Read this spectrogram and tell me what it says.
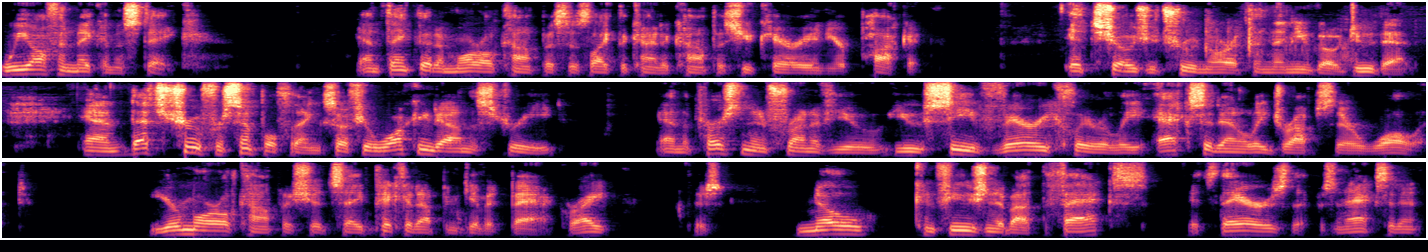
we often make a mistake and think that a moral compass is like the kind of compass you carry in your pocket. It shows you true north, and then you go do that. And that's true for simple things. So if you're walking down the street and the person in front of you, you see very clearly, accidentally drops their wallet. Your moral compass should say, pick it up and give it back, right? There's no confusion about the facts. It's theirs. That was an accident.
